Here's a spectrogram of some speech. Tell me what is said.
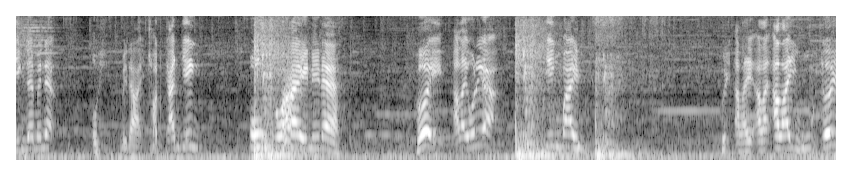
ยิงได้ไหมเนี่ยโอ้ยไม่ได้ช็อตการยิงปุ้งก็ให้นี่แน่เฮ้ยอะไรวะเนี่ยยิงไปเฮ้ยอะไรอะไรอะไรหูเอ้ย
